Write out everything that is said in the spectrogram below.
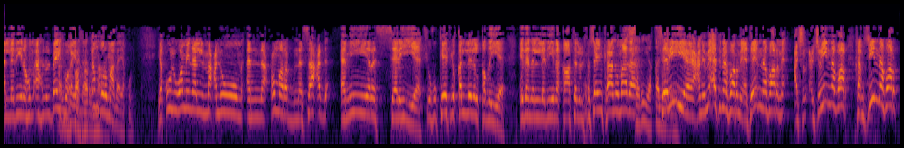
الذين هم أهل البيت وغير ذلك انظروا ماذا يقول. يقول ومن المعلوم أن عمر بن سعد أمير السرية. شوفوا كيف يقلل القضية. إذا الذين قاتلوا الحسين كانوا ماذا؟ سرية, سرية يعني مئة نفر مئتين نفر عشرين نفر خمسين نفر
